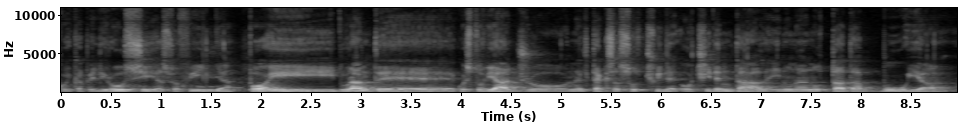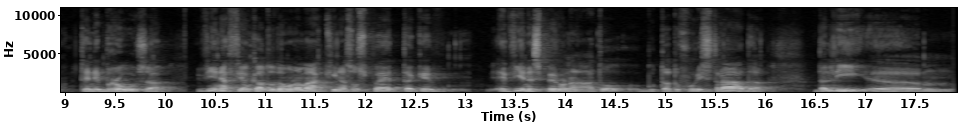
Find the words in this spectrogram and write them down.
con i capelli rossi e a sua figlia. Poi durante questo viaggio nel Texas occidentale, in una nottata buia, tenebrosa, viene affiancato da una macchina sospetta che, e viene speronato, buttato fuori strada. Da lì eh,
